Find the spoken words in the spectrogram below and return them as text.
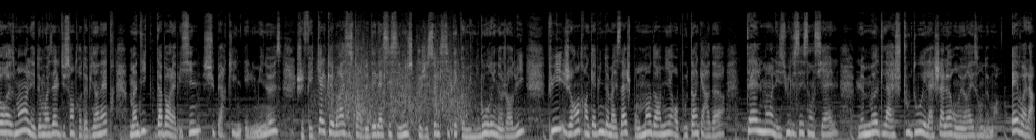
Heureusement, les demoiselles du centre de bien-être m'indiquent d'abord la piscine, super clean et lumineuse. Je fais quelques bras histoire de délasser ces muscles que j'ai sollicités comme une bourrine aujourd'hui. Puis je rentre en cabine de massage pour m'endormir au bout d'un quart d'heure, tellement les huiles essentielles, le modelage tout doux et la chaleur ont eu raison de moi. Et voilà,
